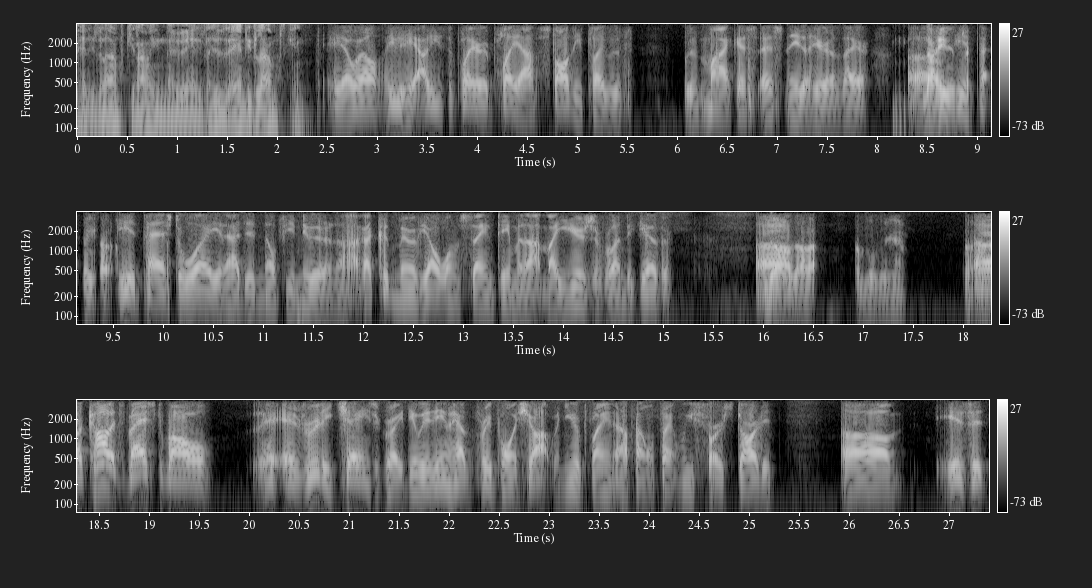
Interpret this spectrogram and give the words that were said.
Eddie Lumpkin. I don't even know who Eddie. Who's Eddie Lumpkin? Yeah, well, he, I used to play at play. I thought he played with with Mike. That's that's neither here nor there. Uh, No, he didn't had, pa- he had passed away, and I didn't know if you knew it or not. I couldn't remember if y'all were on the same team or not. My years have run together. Uh, no, no, I remember him. Uh, college basketball has really changed a great deal. We didn't even have the three point shot when you were playing. I don't think when we first started. Um, is it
